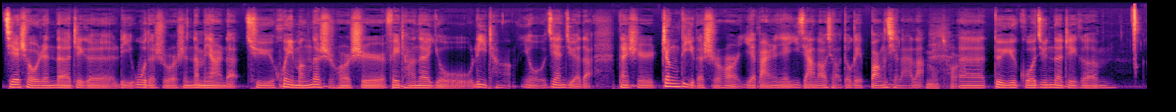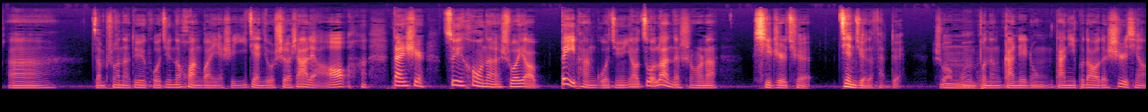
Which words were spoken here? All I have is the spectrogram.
接受人的这个礼物的时候是那么样的，去会盟的时候是非常的有立场、有坚决的，但是征地的时候也把人家一家老小都给绑起来了。没错，呃，对于国军的这个啊、呃怎么说呢？对于国军的宦官也是一箭就射杀了。但是最后呢，说要背叛国军、要作乱的时候呢，细致却坚决的反对。说我嗯们不能干这种大逆不道的事情，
